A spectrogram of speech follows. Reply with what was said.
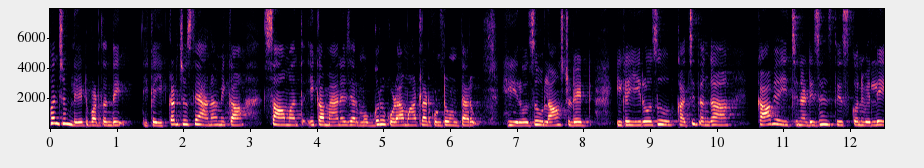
కొంచెం లేట్ పడుతుంది. ఇక ఇక్కడ చూస్తే అనామిక సామంత్ ఇక మేనేజర్ ముగ్గురు కూడా మాట్లాడుకుంటూ ఉంటారు. ఈరోజు లాస్ట్ డేట్. ఇక ఈరోజు ఖచ్చితంగా కావ్య ఇచ్చిన డిజైన్స్ తీసుకొని వెళ్ళి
